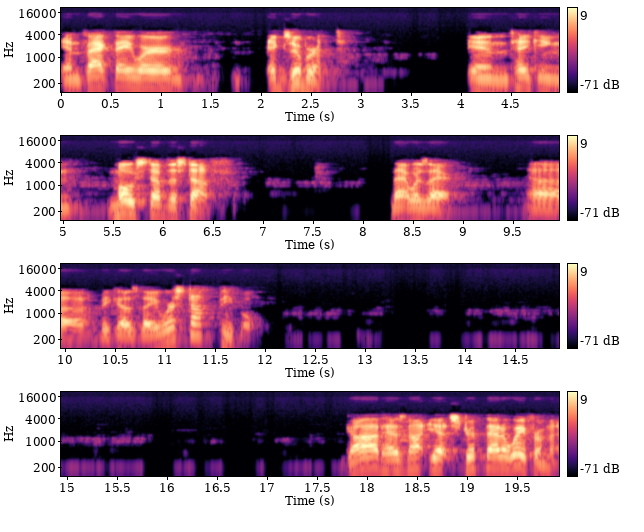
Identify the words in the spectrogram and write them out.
In fact, they were exuberant in taking most of the stuff that was there uh, because they were stuffed people. God has not yet stripped that away from them.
